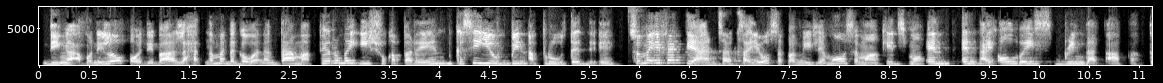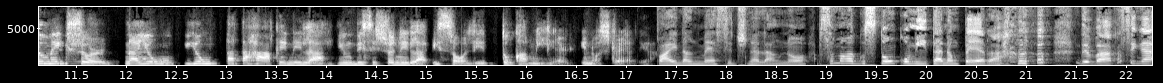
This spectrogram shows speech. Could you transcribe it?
di nga ako niloko, di ba? Lahat naman nagawa ng tama. Pero may issue ka pa rin kasi you've been uprooted eh. So may effect yan sa sayo, sa pamilya mo, sa mga kids mo. And and I always bring that up to make sure na yung yung tatahakin nila, yung decision nila is solid to come here in Australia. Final message na lang, no? Sa mga gustong kumita ng pera. 'Di ba? Kasi nga,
